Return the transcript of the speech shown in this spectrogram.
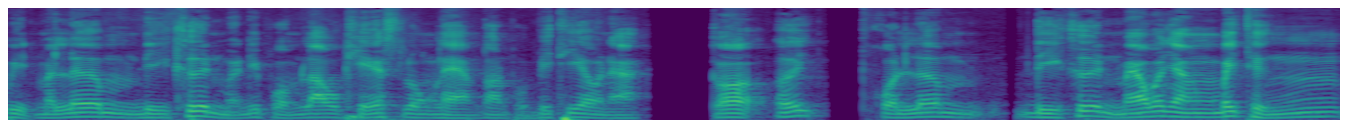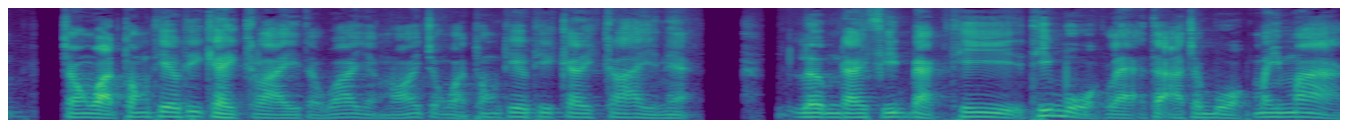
วิดมันเริ่มดีขึ้นเหมือนที่ผมเล่าเคสโรงแรมตอนผมไปเที่ยวนะ ก็เอ้ย คนเริ่มดีขึ้น แม้ว่ายังไม่ถึงจังหวัดท่องเที่ยวที่ไกลๆ แต่ว่าอย่างน้อยจังหวัดท่องเที่ยวที่ใกล้ๆเนี่ยเริ่มได้ฟีดแบ็ที่ที่บวกแหละ แต่อาจจะบวกไม่มาก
